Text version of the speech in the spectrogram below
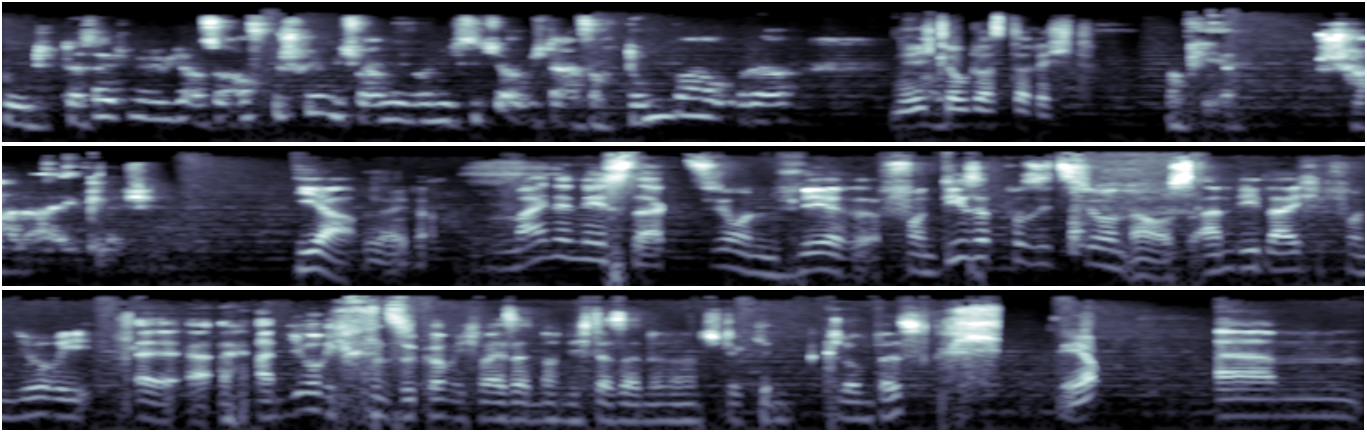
Gut, das habe ich mir nämlich auch so aufgeschrieben. Ich war mir nur nicht sicher, ob ich da einfach dumm war oder. Nee, ich glaube, du hast da recht. Okay, schade eigentlich. Ja, Leider. meine nächste Aktion wäre, von dieser Position aus an die Leiche von Juri, äh, äh, an Juri ranzukommen. Ich weiß halt noch nicht, dass er nur noch ein Stückchen Klump ist. Ja. Ähm,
